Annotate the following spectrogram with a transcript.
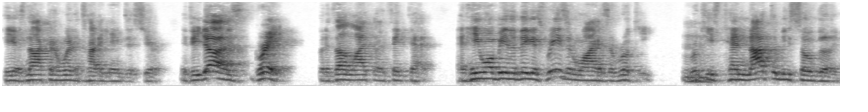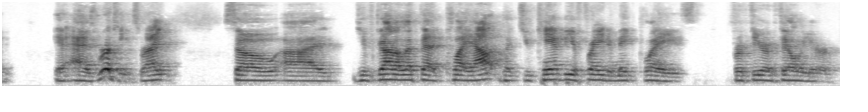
He is not going to win a ton of games this year. If he does, great, but it's unlikely to think that. And he won't be the biggest reason why as a rookie. Mm-hmm. Rookies tend not to be so good as rookies, right? So uh, you've got to let that play out, but you can't be afraid to make plays for fear of failure,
